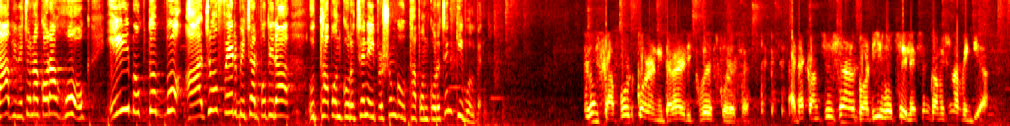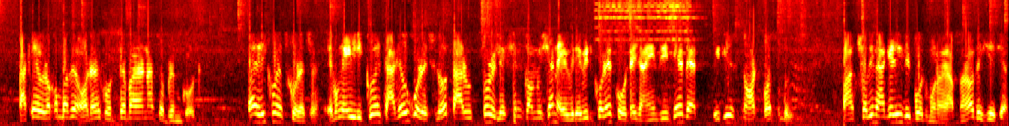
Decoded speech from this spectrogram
তা বিবেচনা করা হোক, এই বক্তব্য আজও ফের বিচারপতিরা উত্থাপন করেছেন, এই প্রসঙ্গ উত্থাপন করেছেন। কি বলবেন? এবং সাপোর্ট করেনি, তারা রিকোয়েস্ট করেছে। একটা কনস্টিটিউশনাল বডি হচ্ছে ইলেকশন কমিশন অফ ইন্ডিয়া তাকে ওরকম ভাবে অর্ডার করতে পারে না সুপ্রিম কোর্ট তারা রিকোয়েস্ট করেছে। এবং এই রিকোয়েস্ট আগেও করেছিল, তার উত্তর ইলেকশন কমিশন এভিডেভিট করে কোর্টে জানিয়ে দিয়েছে that it is not possible পাঁচ, ছ দিন আগেরই রিপোর্ট মনে হয়, আপনারাও দেখিয়েছেন।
